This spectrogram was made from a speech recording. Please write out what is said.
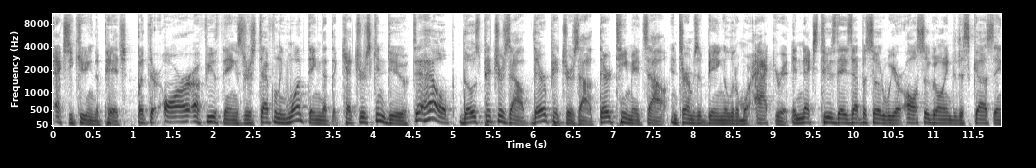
executing the pitch, but there are a few things. There's definitely one thing that the catchers can do to help those pitchers out, their pitchers out, their teammates out in terms of being a little more accurate. In next Tuesday's episode, we are also going to discuss a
